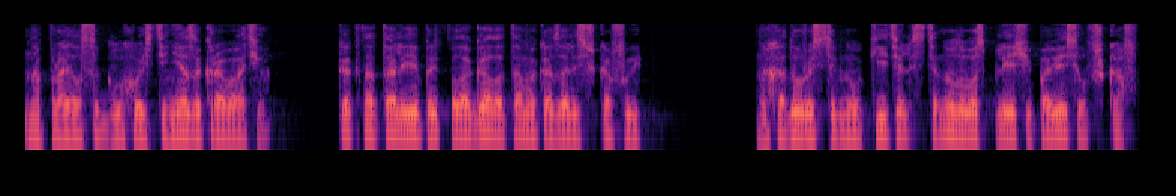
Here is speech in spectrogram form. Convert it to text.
Направился к глухой стене за кроватью. Как Наталья и предполагала, там оказались шкафы. На ходу расстегнул китель, стянул его с плеч и повесил в шкаф.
